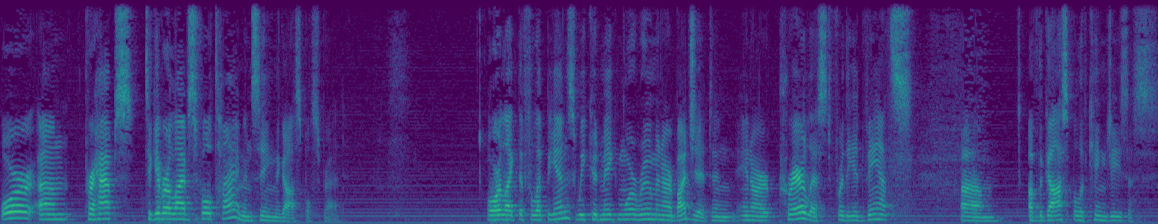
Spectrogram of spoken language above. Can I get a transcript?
Or um, perhaps to give our lives full time in seeing the gospel spread. Or, like the Philippians, we could make more room in our budget and in our prayer list for the advance um, of the gospel of King Jesus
